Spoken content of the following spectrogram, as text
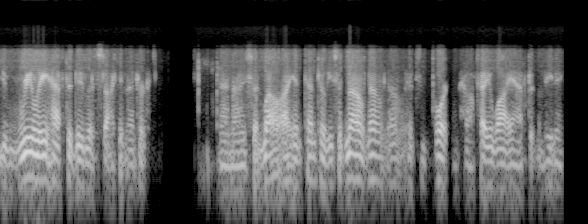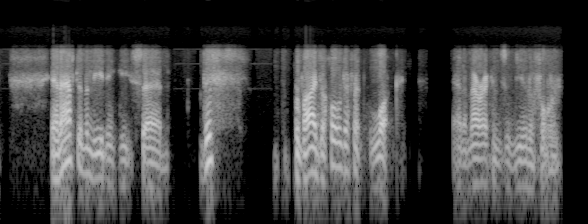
you really have to do this documentary. And I said, Well, I intend to. He said, No, no, no, it's important. I'll tell you why after the meeting. And after the meeting, he said, This provides a whole different look at Americans in uniform.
